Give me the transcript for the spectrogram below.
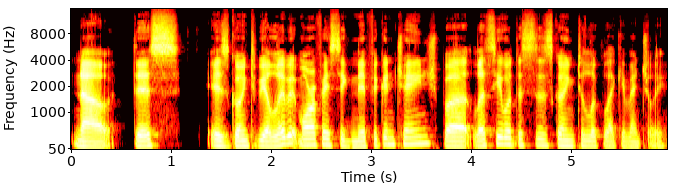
Now, this is going to be a little bit more of a significant change, but let's see what this is going to look like eventually.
